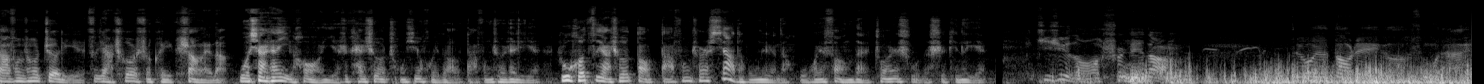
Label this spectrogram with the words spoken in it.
大风车这里自驾车是可以上来的。我下山以后啊，也是开车重新回到大风车这里。如何自驾车到大风车下的攻略呢？我会放在专属的视频里。继续走，顺这道，最后就到。到这个烽火台。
